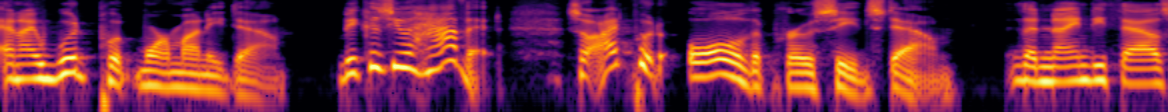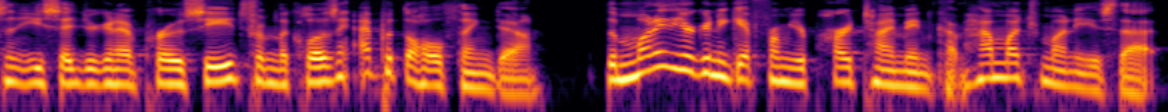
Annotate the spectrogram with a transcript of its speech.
And I would put more money down because you have it. So I'd put all of the proceeds down. The 90,000 you said you're going to have proceeds from the closing, I put the whole thing down. The money that you're going to get from your part-time income, how much money is that?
